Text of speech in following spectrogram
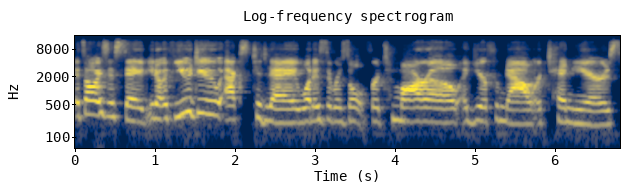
it's always the same. You know, if you do X today, what is the result for tomorrow, a year from now, or 10 years?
